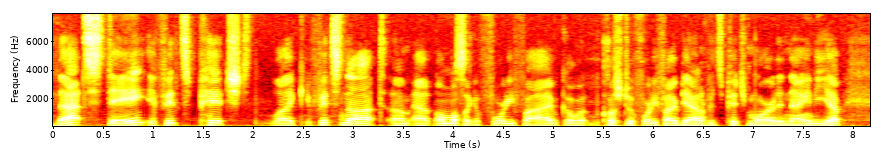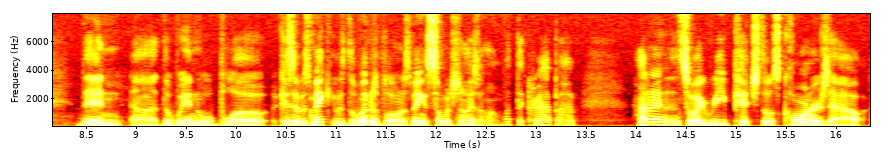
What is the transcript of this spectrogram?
That stay, if it's pitched like if it's not um, at almost like a 45, going closer to a 45 down, if it's pitched more at a 90, yep, then uh, the wind will blow because it was making it was the wind was blowing, it was making so much noise. I'm like, what the crap? How, how did I? And so I repitched those corners out,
